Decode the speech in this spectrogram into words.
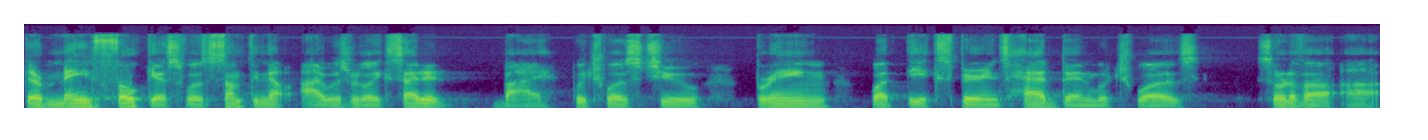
their main focus was something that I was really excited by, which was to bring what the experience had been, which was sort of a, a,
